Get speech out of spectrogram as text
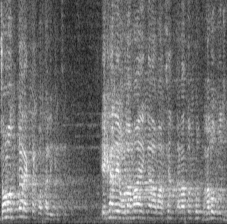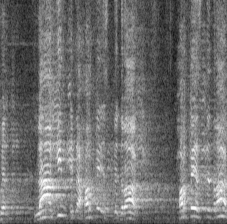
চমৎকার একটা কথা লিখেছেন। এখানে ওলামা ইকরাম আছেন, তারা তো খুব ভালো বুঝবেন। লাকিন এটা হরফে ইস্তেদরাক। হরফে ইস্তেদরাক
